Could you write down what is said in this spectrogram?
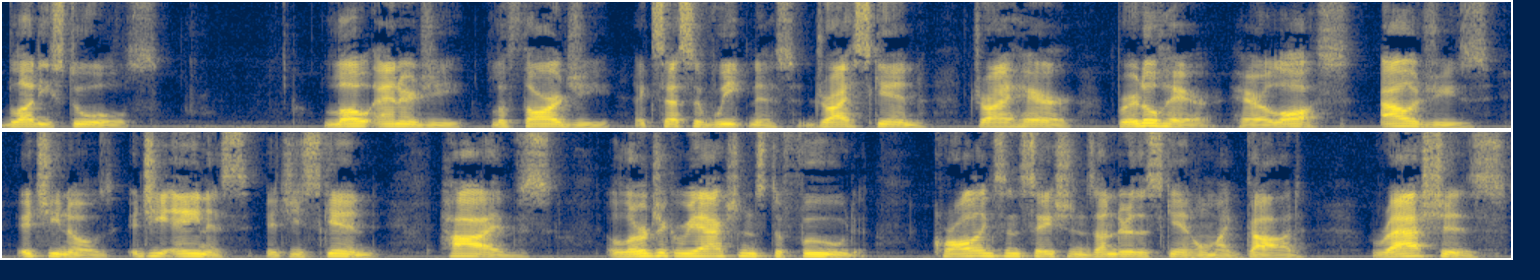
bloody stools, low energy, lethargy, excessive weakness, dry skin, dry hair, brittle hair, hair loss, allergies, itchy nose, itchy anus, itchy skin, hives, allergic reactions to food, crawling sensations under the skin, oh my god, rashes,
